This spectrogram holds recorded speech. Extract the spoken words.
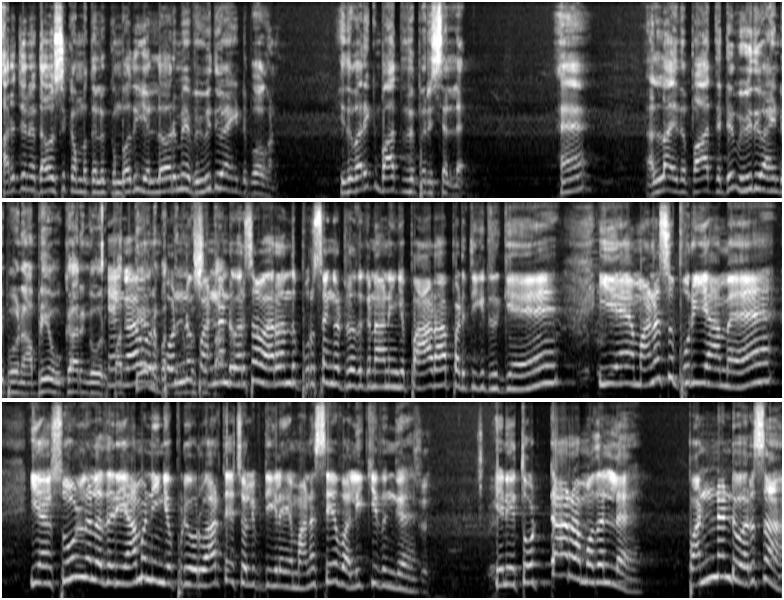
அர்ஜுன தவசு கம்பத்தில் இருக்கும்போது எல்லோருமே விவிதி வாங்கிட்டு போகணும். இது வரைக்கும் பார்த்தது பெருசல்ல. ஆ? நல்லா இதை பார்த்துட்டு விவிதி வாங்கிட்டு போகணும். அப்படியே உட்காருங்க ஒரு பொண்ணு. பன்னெண்டு வருஷம் வரந்து புருஷன் கட்டுறதுக்கு நான் இங்கே பாடா படுத்திக்கிட்டு இருக்கேன். என் மனசு புரியாம என் சூழ்நிலை தெரியாம நீங்க இப்படி ஒரு வார்த்தையை சொல்லிவிட்டீங்களே என் மனசே வலிக்குதுங்க. என்னை தொட்டாரா முதல்ல? பன்னெண்டு வருஷம்.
